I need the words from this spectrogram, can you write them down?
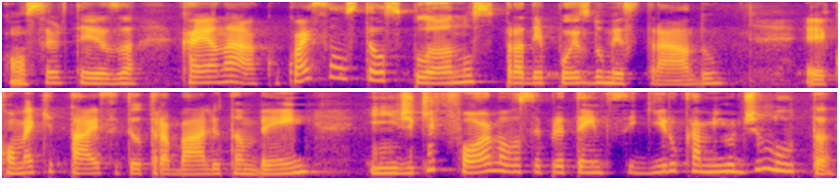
Com certeza. Kayanaco, quais são os teus planos para depois do mestrado? é, como é que tá esse teu trabalho também e de que forma você pretende seguir o caminho de luta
